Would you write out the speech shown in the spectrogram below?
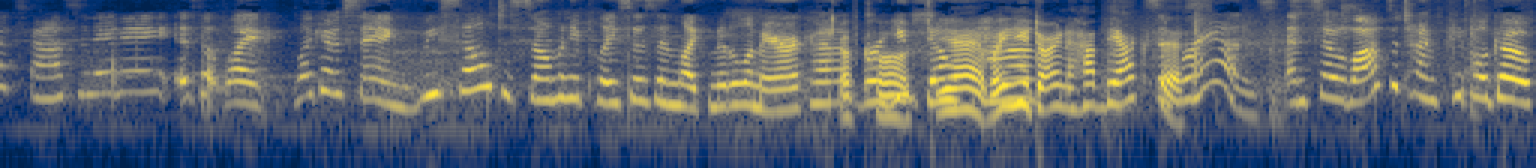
that's fascinating is that, like, like I was saying, we sell to so many places in like Middle America Of where course, you don't yeah, have where you don't have the access the brands, and so lots of times people go,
